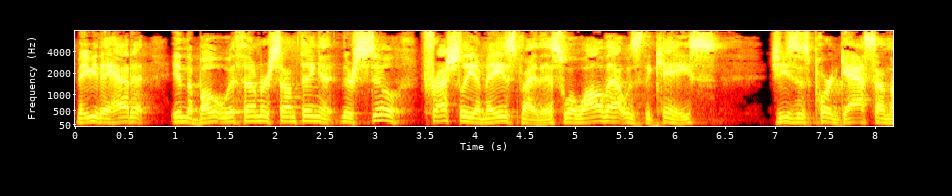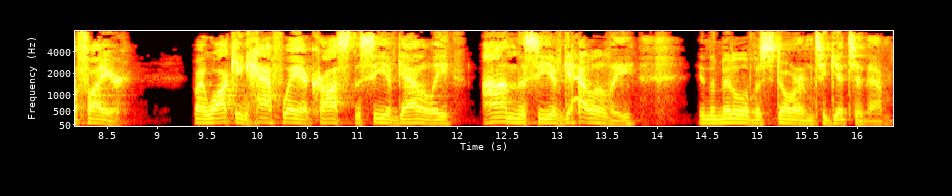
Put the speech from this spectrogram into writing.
maybe they had it in the boat with them or something. They're still freshly amazed by this. Well, while that was the case, Jesus poured gas on the fire by walking halfway across the Sea of Galilee on the Sea of Galilee in the middle of a storm to get to them.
